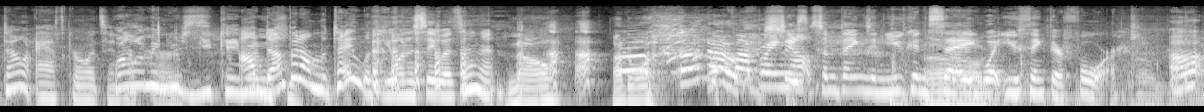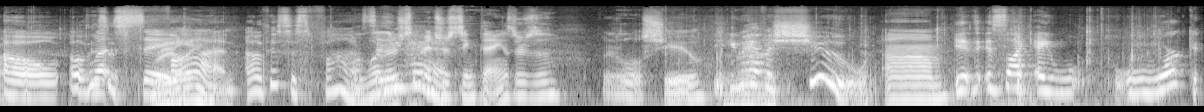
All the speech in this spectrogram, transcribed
Don't ask her what's in Well, her I mean, you, purse. you came I'll in dump it on the table if you want to see what's in it. No, I don't want. oh no! If I bring out some things and you can say Oh. what you think they're for. Uh oh! Oh, this Let's is see. Really? fun. Oh, this is fun. So there's some have? interesting things. There's a there's a little shoe. You have a shoe. Um, it, it's like a work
